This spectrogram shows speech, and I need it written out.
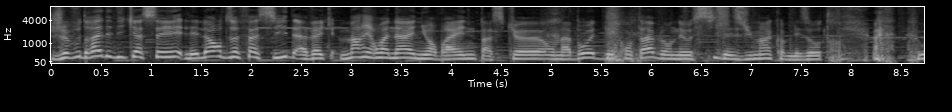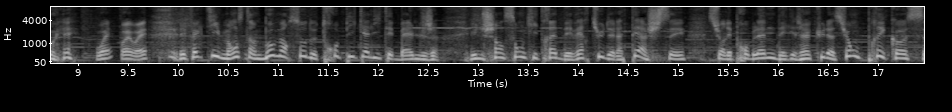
Je voudrais dédicacer les Lords of Acid avec Marijuana in Your Brain parce que on a beau être des comptables, on est aussi des humains comme les autres. Ouais, ouais, ouais, ouais. Effectivement, c'est un beau morceau de tropicalité belge. Une chanson qui traite des vertus de la THC sur les problèmes d'éjaculation précoce.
